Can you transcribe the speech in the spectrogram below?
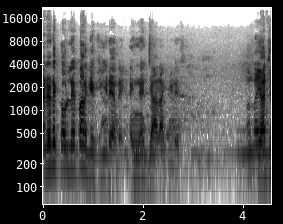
ਐਡੇ ਐਡੇ ਕੌਲੇ ਭਰ ਗਏ ਕੀੜਿਆਂ ਦੇ ਇੰਨੇ ਜ਼ਿਆਦਾ ਕੀੜੇ ਸੀ। ਤੇ ਅੱਜ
